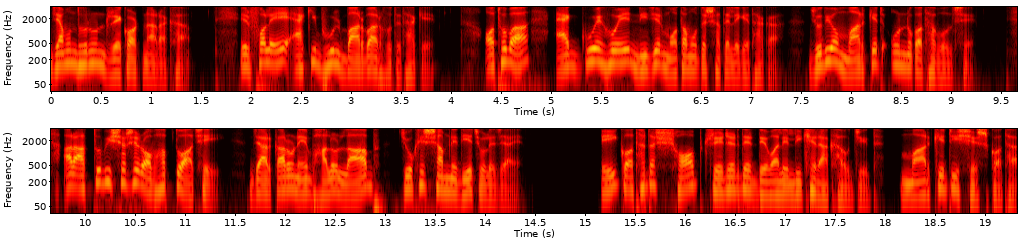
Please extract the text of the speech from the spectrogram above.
যেমন ধরুন রেকর্ড না রাখা। এর ফলে একই ভুল বারবার হতে থাকে, অথবা একগুয়ে হয়ে নিজের মতামতের সাথে লেগে থাকা, যদিও মার্কেট অন্য কথা বলছে। আর আত্মবিশ্বাসের অভাব তো আছেই, যার কারণে ভালো লাভ চোখের সামনে দিয়ে চলে যায়। এই কথাটা সব ট্রেডারদের দেওয়ালে লিখে রাখা উচিত, মার্কেটই শেষ কথা।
